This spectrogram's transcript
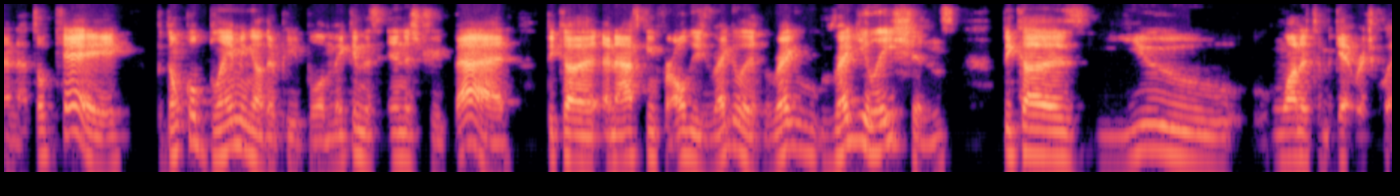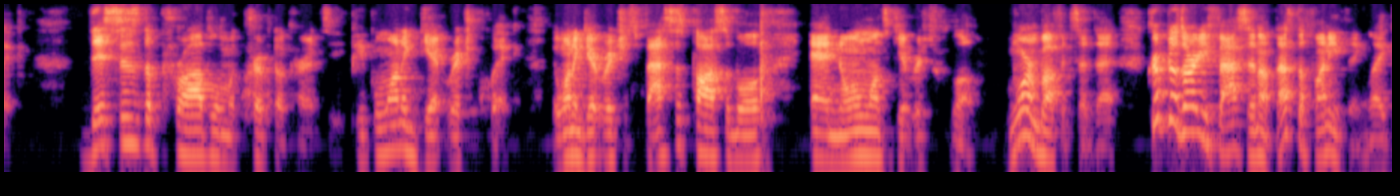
and that's okay. But don't go blaming other people and making this industry bad because and asking for all these regula- reg, regulations because you wanted to get rich quick. This is the problem with cryptocurrency. People want to get rich quick. They want to get rich as fast as possible, and no one wants to get rich slow. Warren Buffett said that. Crypto's already fast enough. That's the funny thing. Like,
